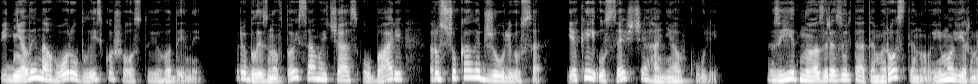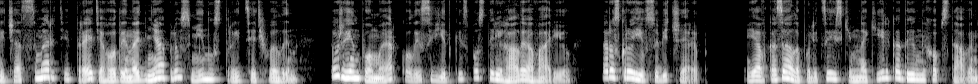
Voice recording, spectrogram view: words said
підняли нагору близько шостої години. Приблизно в той самий час у барі розшукали Джуліуса, який усе ще ганяв кулі. Згідно з результатами розтину, ймовірний час смерті третя година дня плюс-мінус 30 хвилин. Тож він помер, коли свідки спостерігали аварію, розкроїв собі череп. Я вказала поліцейським на кілька дивних обставин,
